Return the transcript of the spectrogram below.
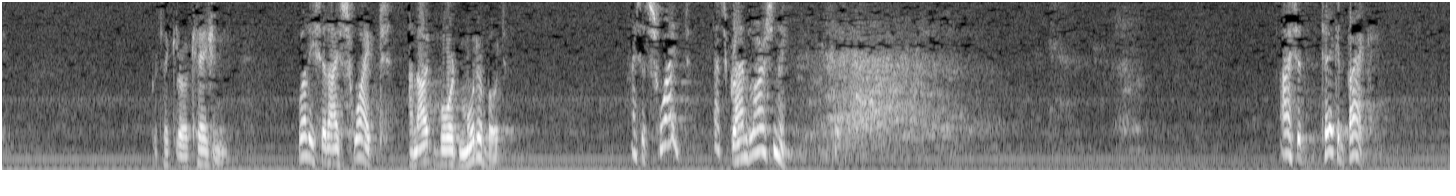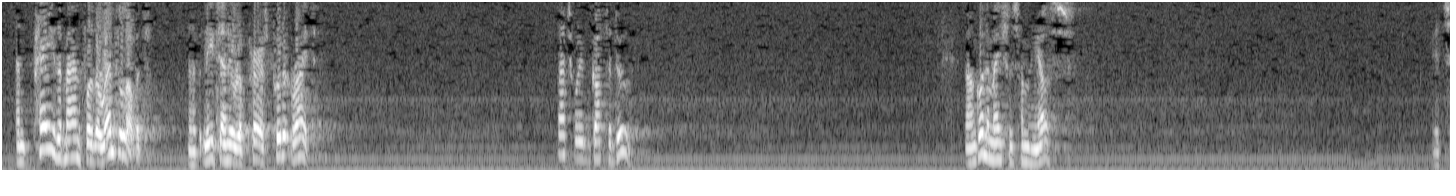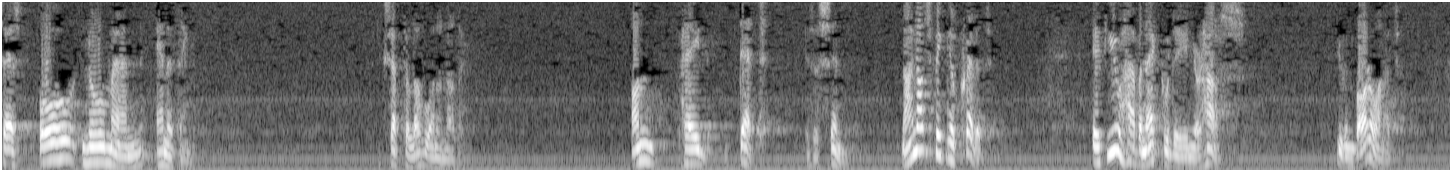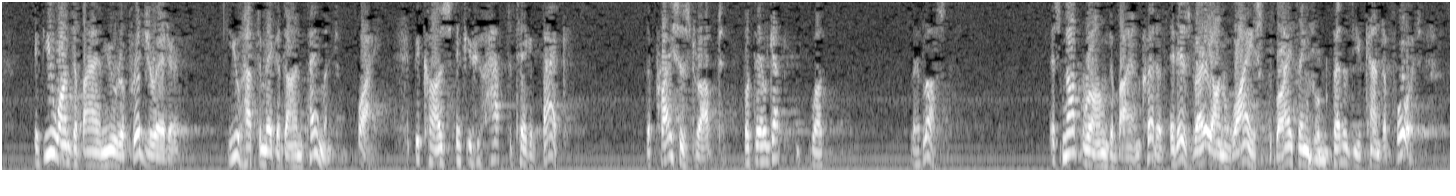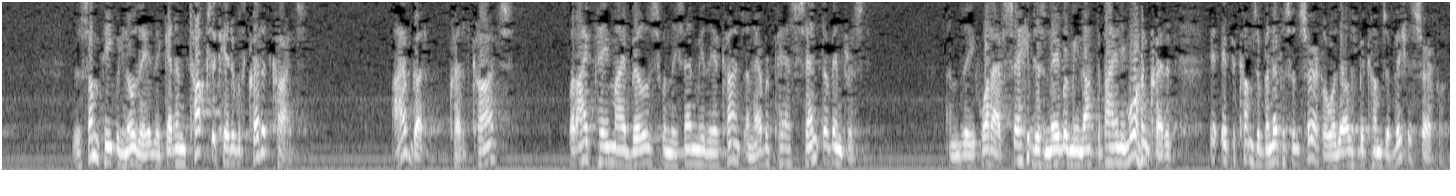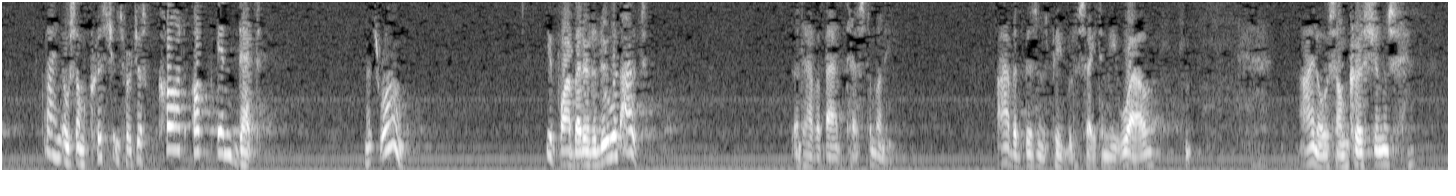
particular occasion? Well, he said, I swiped an outboard motorboat. I said, Swiped? That's grand larceny. I said, Take it back and pay the man for the rental of it. And if it needs any repairs, put it right. That's what we've got to do. Now I'm going to mention something else. It says, Owe no man anything except to love one another. Unpaid debt is a sin. Now I'm not speaking of credit. If you have an equity in your house, you can borrow on it. If you want to buy a new refrigerator, you have to make a down payment. Why? Because if you have to take it back, the price has dropped, but they'll get what they've lost. It's not wrong to buy on credit. It is very unwise to buy things on credit you can't afford. There's some people, you know, they, they get intoxicated with credit cards. I've got credit cards, but I pay my bills when they send me the account. I never pay a cent of interest and the, what I've saved has enabled me not to buy any more on credit. It, it becomes a beneficent circle, where the other becomes a vicious circle. But I know some Christians who are just caught up in debt. It's wrong. You'd far better to do without than to have a bad testimony. I have had business people say to me, well, I know some Christians,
